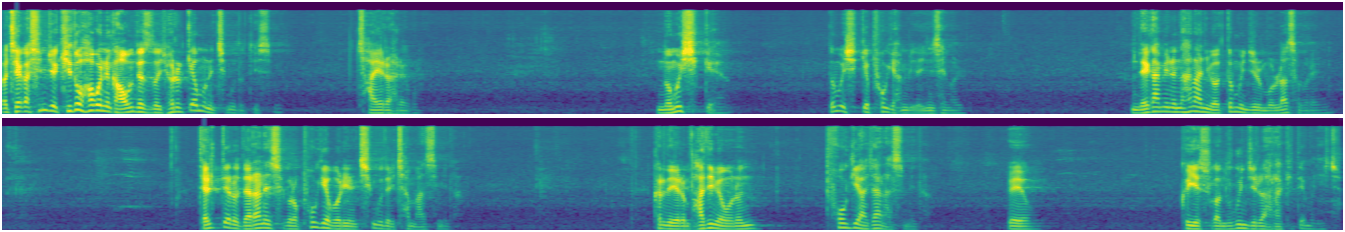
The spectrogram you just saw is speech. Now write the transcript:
뭐 제가 심지어 기도하고 있는 가운데서도 혀를 깨무는 친구들도 있습니다. 자해를 하려고. 너무 쉽게, 너무 쉽게 포기합니다, 인생을. 내가 믿는 하나님이 어떤 분인지를 몰라서 그래요. 될 대로 되라는 식으로 포기해버리는 친구들이 참 많습니다. 그런데 여러분, 바디메오는 포기하지 않았습니다. 왜요? 그 예수가 누군지를 알았기 때문이죠.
